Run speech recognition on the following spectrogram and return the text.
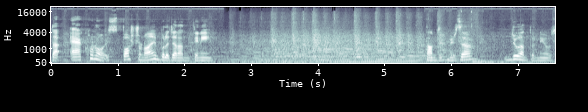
তা এখনও স্পষ্ট নয় বলে জানান তিনি। তামজিদ মির্জা, যুগান্তর নিউজ।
